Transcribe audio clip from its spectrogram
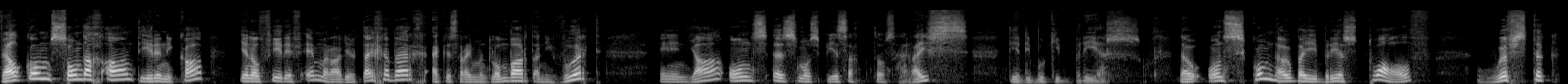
Welkom Sondag aand hier in die Kaap, 104 FM Radio Tygerberg. Ek is Raymond Lombard aan die woord. En ja, ons is mos besig met ons reis deur die boek Hebreërs. Nou ons kom nou by Hebreërs 12, hoofstuk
